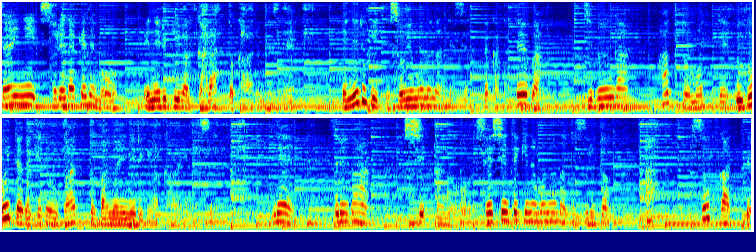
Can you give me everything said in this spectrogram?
際にそれだけでもエネルギーはガラッと変わるんですね。エネルギーってそういうものなんですよ。だから例えば自分がハッと思って動いただけでもバッと場のエネルギーは変わります。で、それがしあの精神的なものだとすると、あ、そうかって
